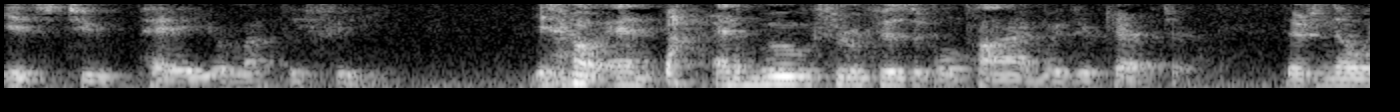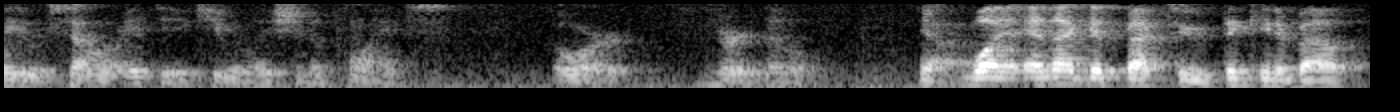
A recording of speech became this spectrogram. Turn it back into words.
is to pay your monthly fee, you know, and and move through physical time with your character. There's no way to accelerate the accumulation of points, or very little. Yeah, Uh, well, and that gets back to thinking about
